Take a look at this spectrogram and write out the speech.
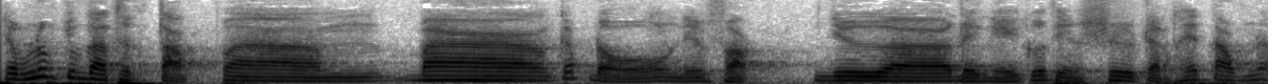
Trong lúc chúng ta thực tập à, ba cấp độ niệm phật như ờ, đề nghị của thiền sư trần thế tông đó,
